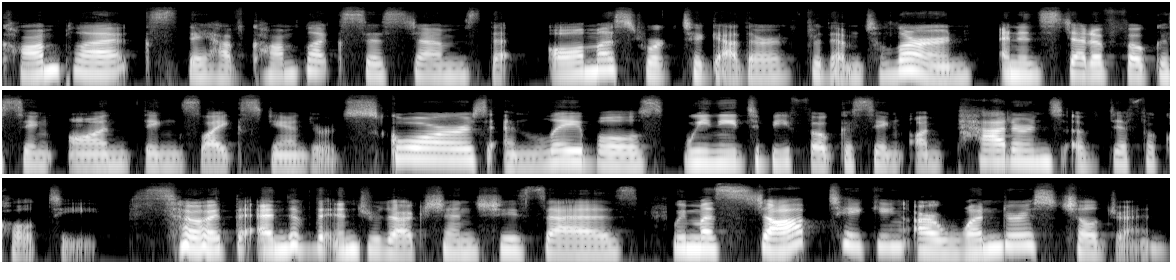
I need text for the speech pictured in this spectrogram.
complex, they have complex systems that all must work together for them to learn. And instead of focusing on things like standard scores and labels, we need to be focusing on patterns of difficulty. So at the end of the introduction, she says, We must stop taking our wondrous children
